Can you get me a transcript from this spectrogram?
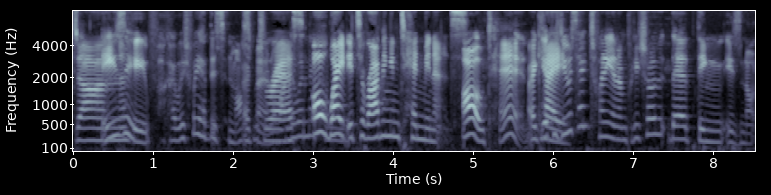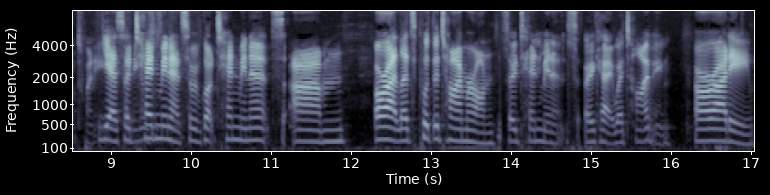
done. Easy. Fuck, I wish we had this in Mosman. Address. Oh wait, it's arriving in ten minutes. Oh, 10. Yeah, Okay. because you were saying 20, and I'm pretty sure that their thing is not 20. yeah, so think it's ten just- minutes. So we've got ten minutes. Um. All right, let's put the timer on. So 10 minutes. Okay, we're timing. All righty.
